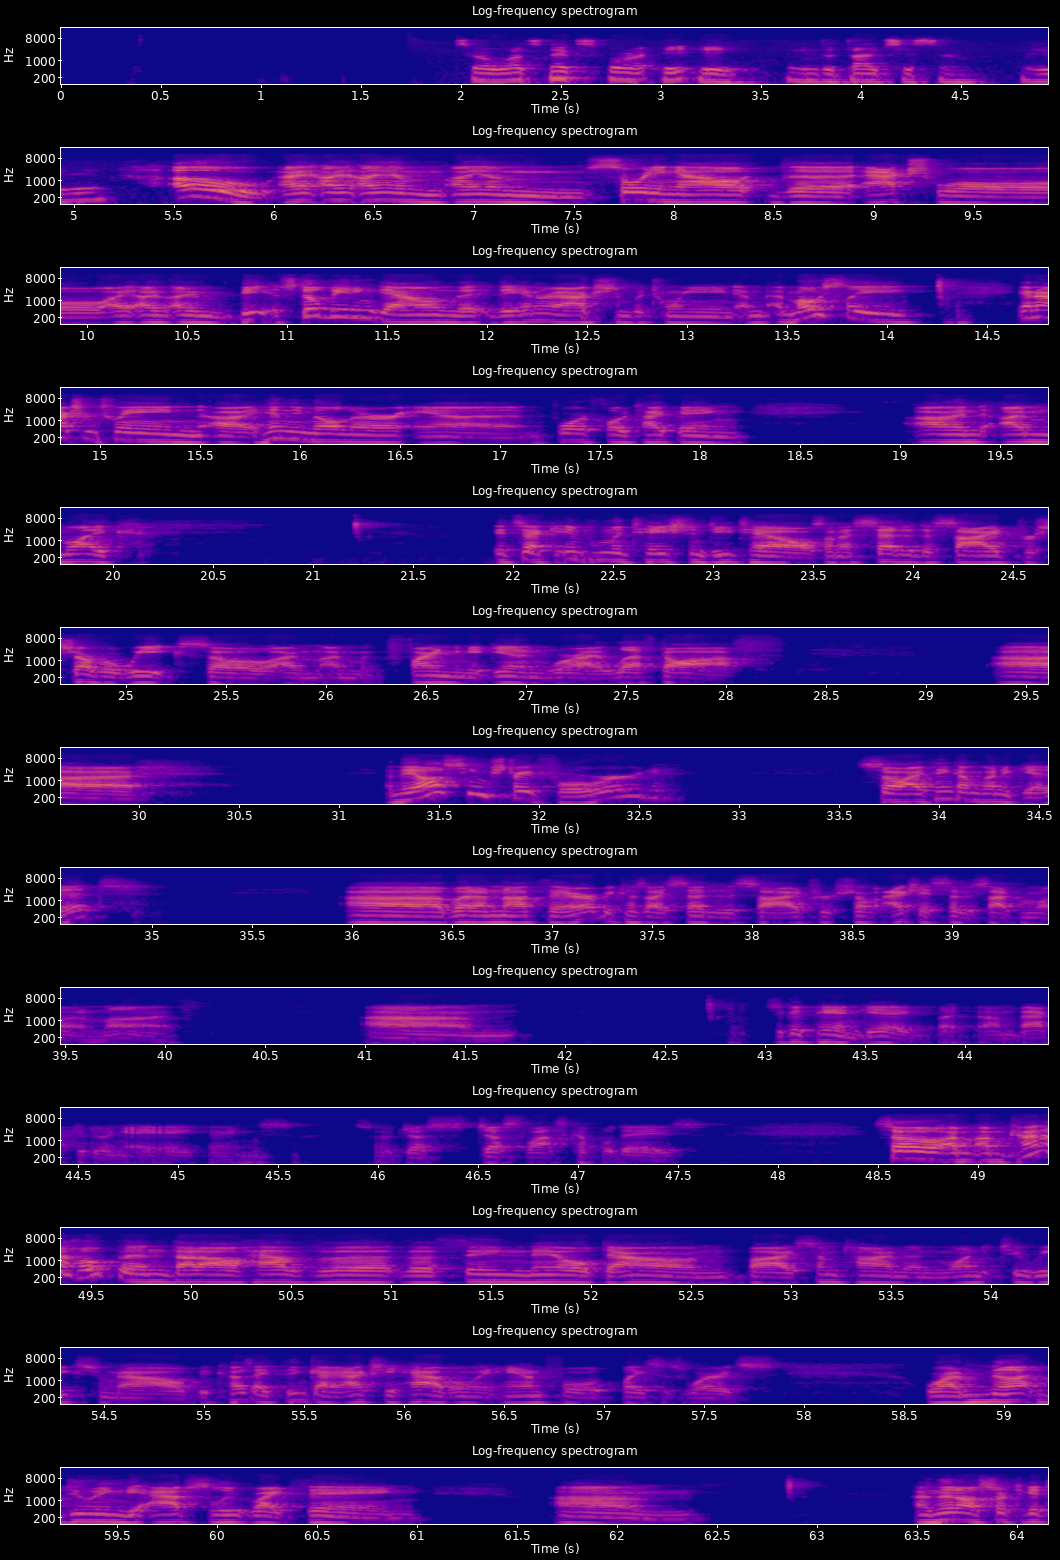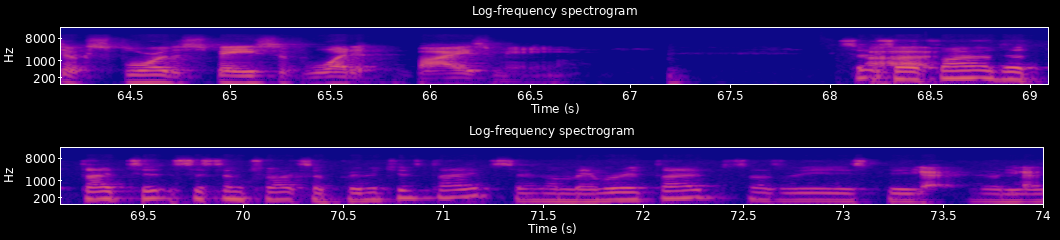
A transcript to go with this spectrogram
So what's next for AA in the type system, maybe? Oh, I, I, I am I am sorting out the actual. I, I, am be, still beating down the, the interaction between um, mostly interaction between uh, Hindley Milner and forward flow typing, and I'm like, it's like implementation details, and I set it aside for several weeks, so I'm I'm finding again where I left off. Uh, and they all seem straightforward. So I think I'm going to get it. Uh, but I'm not there because I set it aside for some. Actually, I set it aside for more than a month. Um, it's a good paying gig, but I'm back to doing AA things. So just just last couple days. So I'm, I'm kind of hoping that I'll have the, the thing nailed down by sometime in one to two weeks from now, because I think I actually have only a handful of places where it's where I'm not doing the absolute right thing um, and then I'll start to get to explore the space of what it buys me. So, so uh, far, the type system tracks are primitive types and are memory types as we speak. Yeah, yeah.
